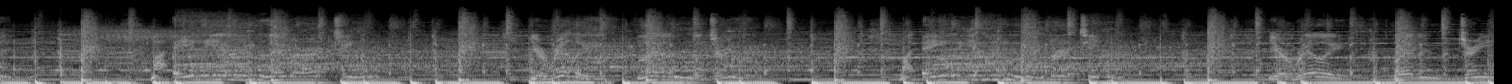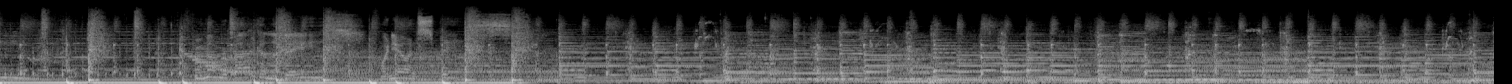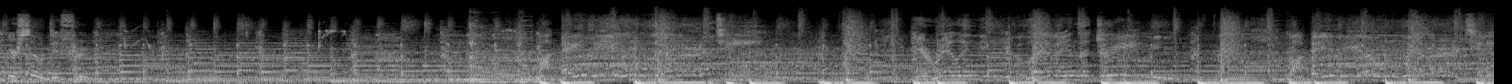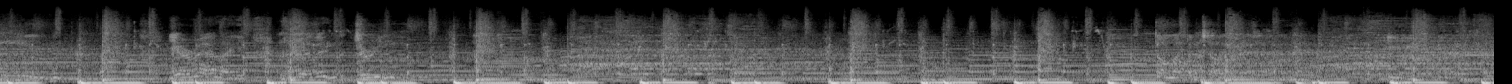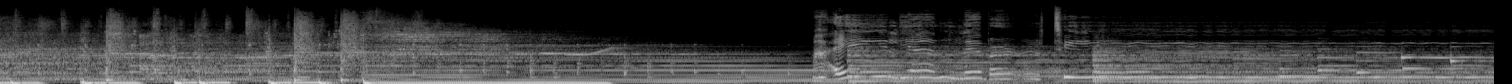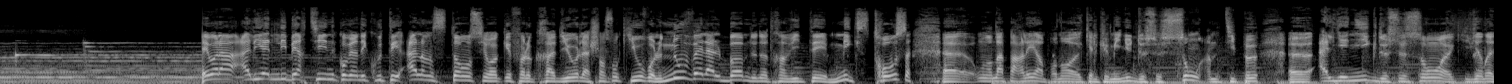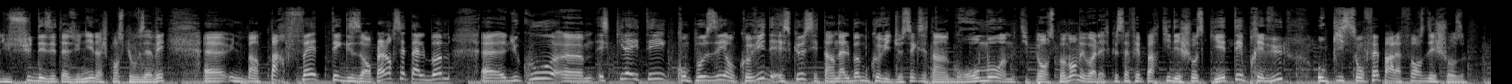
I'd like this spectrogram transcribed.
Alien Libertine qu'on vient d'écouter à l'instant sur Rock Folk Radio, la chanson qui ouvre le nouvel album de notre invité Mick Strauss. Euh, on en a parlé hein, pendant quelques minutes de ce son un petit peu euh, aliénique, de ce son euh, qui viendrait du sud des États-Unis. Là, je pense que vous avez euh, une, un parfait exemple. Alors cet album, euh, du coup, euh, est-ce qu'il a été composé en Covid? Est-ce que c'est un album Covid? Je sais que c'est un gros mot un petit peu en ce moment, mais voilà, est-ce que ça fait partie des choses qui étaient prévues ou qui sont faites par la force des choses? Euh,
